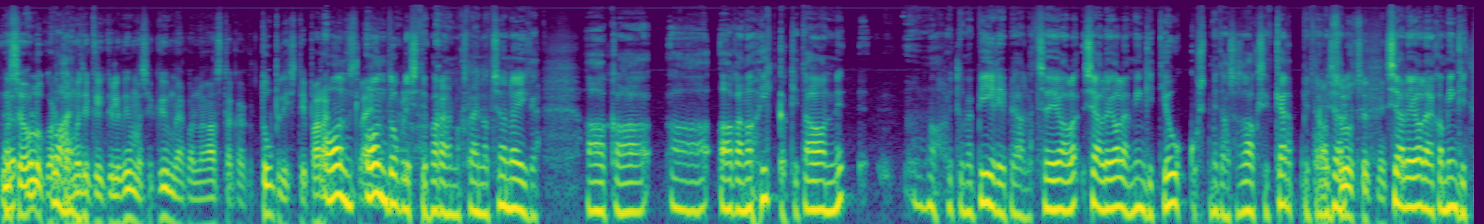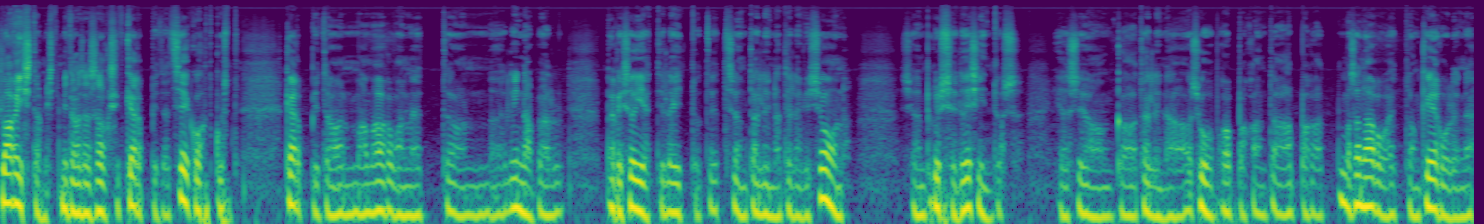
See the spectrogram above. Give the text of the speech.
no see olukord vahendit. on muidugi küll viimase kümnekonna aastaga tublisti paremaks läinud. on tublisti paremaks läinud, see on õige. aga, aga noh, ikkagi ta on noh, ütleme piiri peal, et see ei ole, seal ei ole mingit jõukust, mida sa saaksid kärpida. seal, seal ei ole ka mingit laristamist, mida sa saaksid kärpida, et see koht, kust kärpida on, ma, ma arvan, et on linna peal päris õieti leitud, et see on Tallinna Televisioon. See on Brüsseli esindus ja see on ka Tallinna suur propagandaaparaat, ma saan aru, et on keeruline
